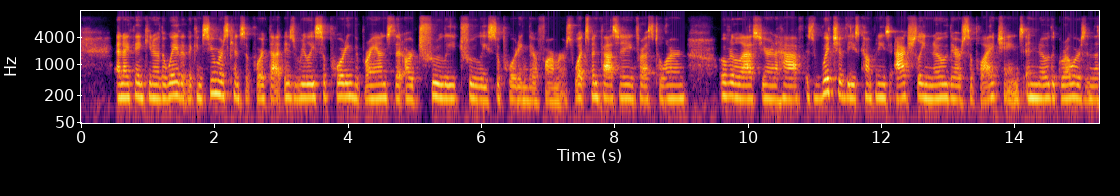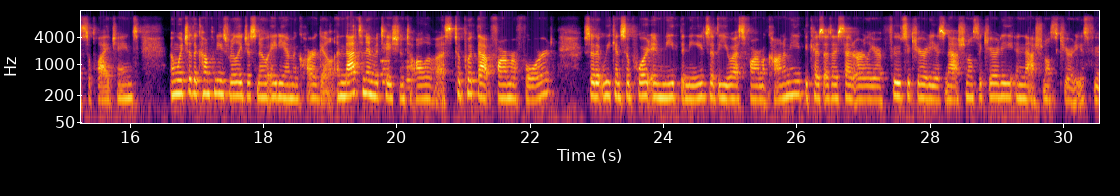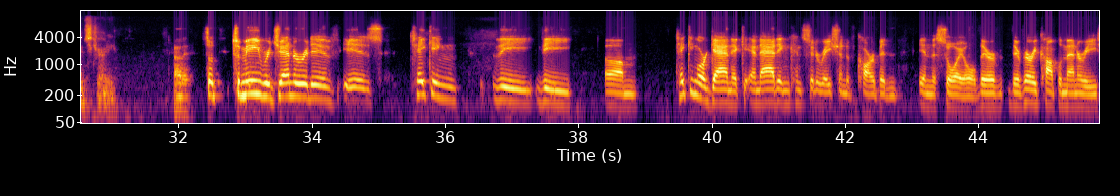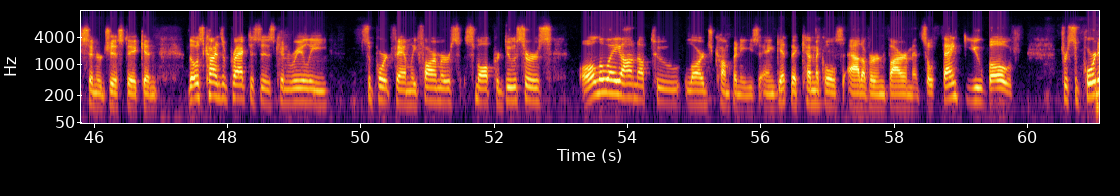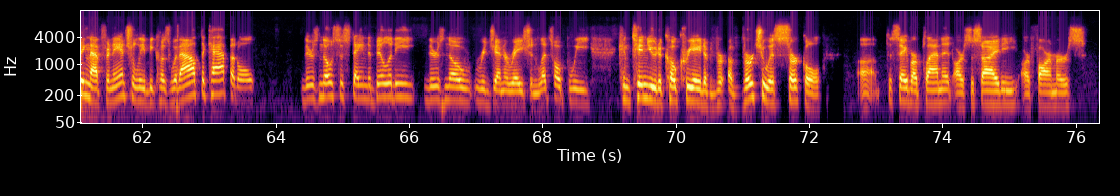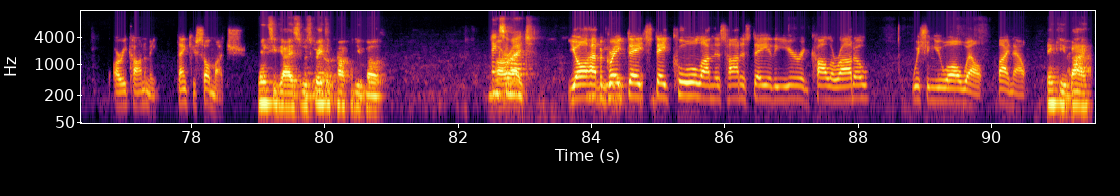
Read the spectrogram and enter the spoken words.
And I think, you know, the way that the consumers can support that is really supporting the brands that are truly, truly supporting their farmers. What's been fascinating for us to learn over the last year and a half is which of these companies actually know their supply chains and know the growers in the supply chains and which of the companies really just know ADM and Cargill. And that's an invitation to all of us to put that farmer forward so that we can support and meet the needs of the US farm economy. Because as I said earlier, food security is national security and national security is food security. Got it. So to me, regenerative is taking the the um, taking organic and adding consideration of carbon in the soil. They're they're very complementary, synergistic, and those kinds of practices can really support family farmers, small producers, all the way on up to large companies and get the chemicals out of our environment. So thank you both for supporting that financially because without the capital, there's no sustainability, there's no regeneration. Let's hope we continue to co-create a, a virtuous circle uh, to save our planet, our society, our farmers, our economy. Thank you so much. Thanks, you guys. It was great to talk with you both. Thanks All so right. much. You all have a great day. Stay cool on this hottest day of the year in Colorado. Wishing you all well. Bye now. Thank you. Bye.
